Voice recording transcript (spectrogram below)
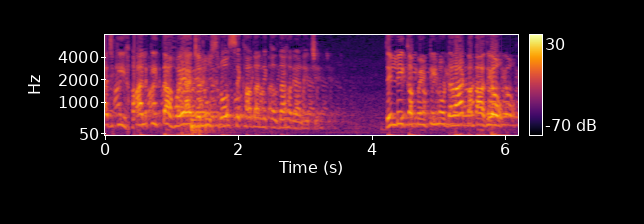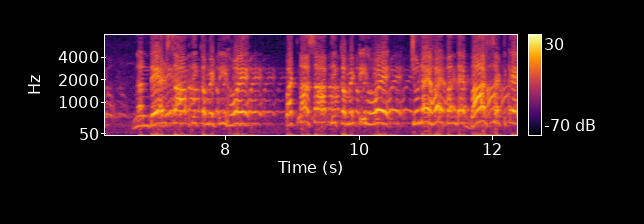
ਅੱਜ ਕੀ ਹਾਲ ਕੀਤਾ ਹੋਇਆ ਜਲੂਸ ਰੋਜ਼ ਸਿੱਖਾਂ ਦਾ ਨਿਕਲਦਾ ਹਰਿਆਣੇ 'ਚ। ਦਿੱਲੀ ਕਮੇਟੀ ਨੂੰ ਡਰਾ ਟਕਾ ਦਿਓ। ਨੰਦੇੜ ਸਾਹਿਬ ਦੀ ਕਮੇਟੀ ਹੋਏ, ਪਟਨਾ ਸਾਹਿਬ ਦੀ ਕਮੇਟੀ ਹੋਏ, ਚੁਣੇ ਹੋਏ ਬੰਦੇ ਬਾਹਰ ਸਿੱਟ ਕੇ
